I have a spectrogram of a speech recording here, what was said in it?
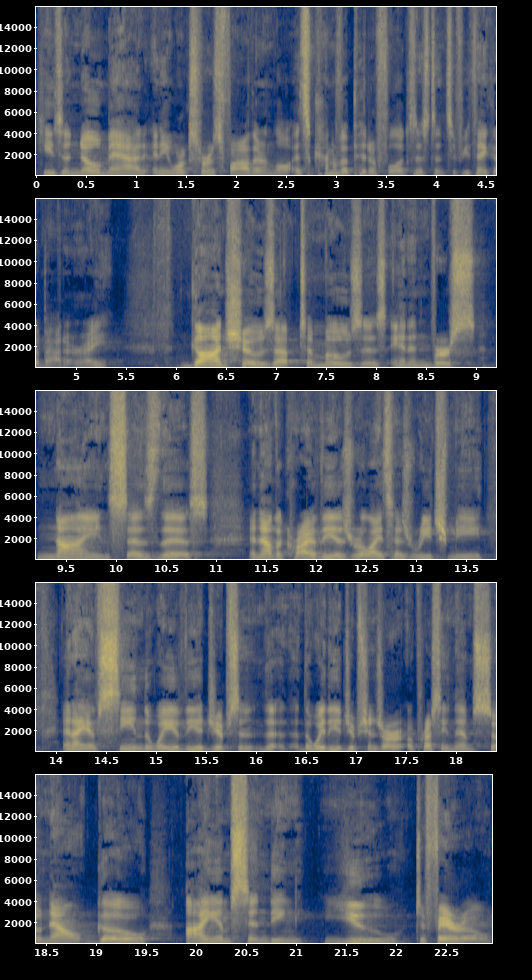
he's a nomad, and he works for his father in law. It's kind of a pitiful existence if you think about it, right? God shows up to Moses, and in verse 9 says this And now the cry of the Israelites has reached me, and I have seen the way of the Egyptian, the, the way the Egyptians are oppressing them. So now go, I am sending you to Pharaoh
